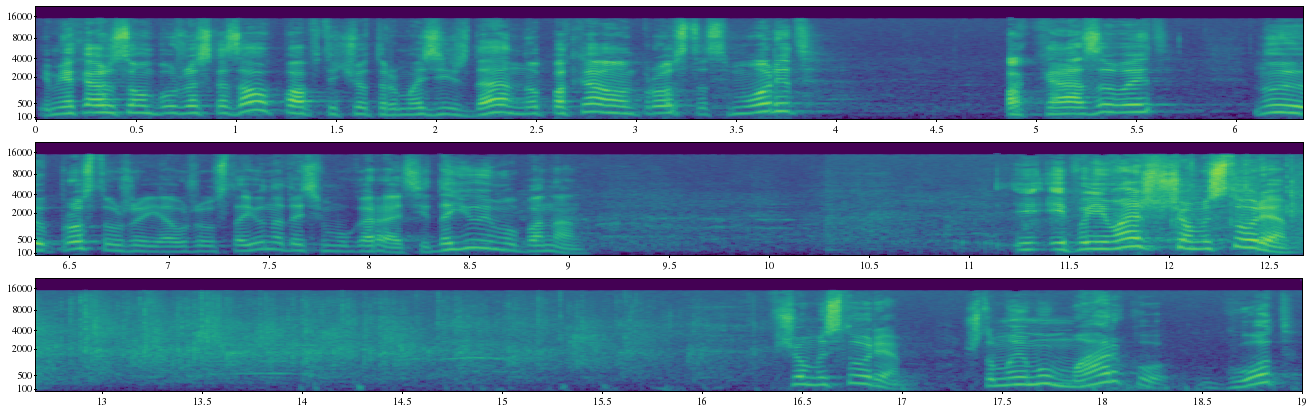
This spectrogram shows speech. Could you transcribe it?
И мне кажется, он бы уже сказал, пап, ты что тормозишь, да? Но пока он просто смотрит, показывает, ну и просто уже, я уже устаю над этим угорать, и даю ему банан. И, и понимаешь, в чем история? В чем история? Что моему Марку год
